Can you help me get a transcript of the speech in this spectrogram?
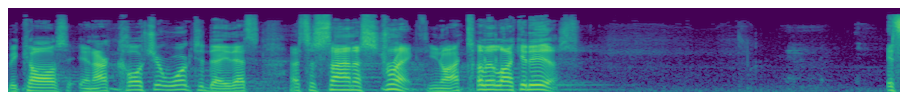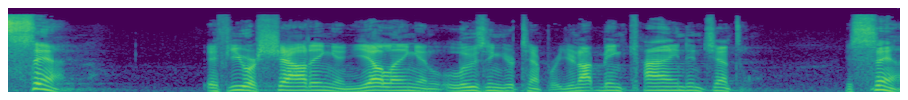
because in our culture at work today, that's, that's a sign of strength. You know, I tell it like it is. It's sin if you are shouting and yelling and losing your temper. You're not being kind and gentle. It's sin.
